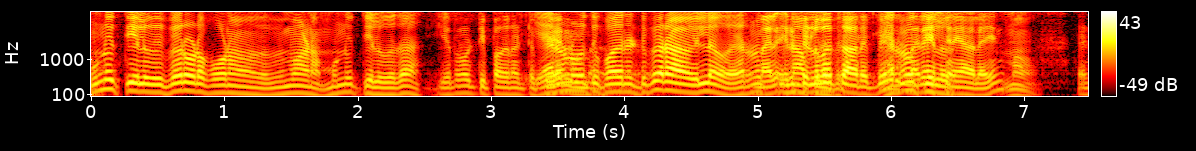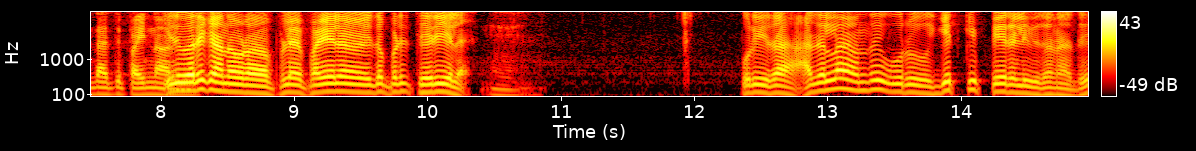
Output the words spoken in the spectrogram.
முந்நூற்றி எழுபது பேரோட போன விமானம் முந்நூற்றி எழுபதா? இருநூற்றி பதினெட்டு இரநூத்தி பதினெட்டு பேர்? இல்லை எழுபத்தாறு பேர் ஏர்லைன்ஸ். ரெண்டாயிரத்தி பதினாறு. இது வரைக்கும் அதோட பிள்ளை பையில இதை பற்றி தெரியல. புரியுதா? அதெல்லாம் வந்து ஒரு இயற்கை பேரழிவு தானே அது?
